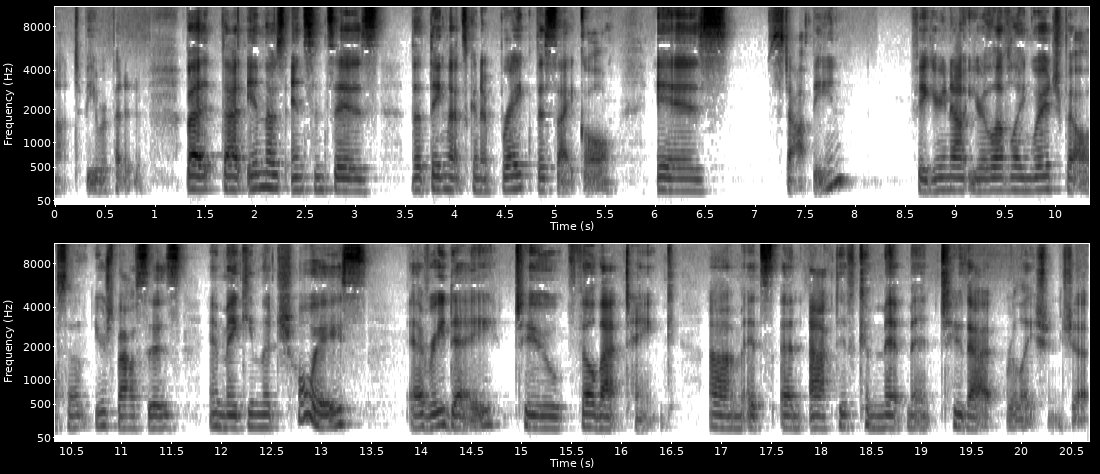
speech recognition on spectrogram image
not to be repetitive, but that in those instances, the thing that's going to break the cycle is stopping, figuring out your love language, but also your spouse's, and making the choice every day to fill that tank. Um, it's an active commitment to that relationship.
